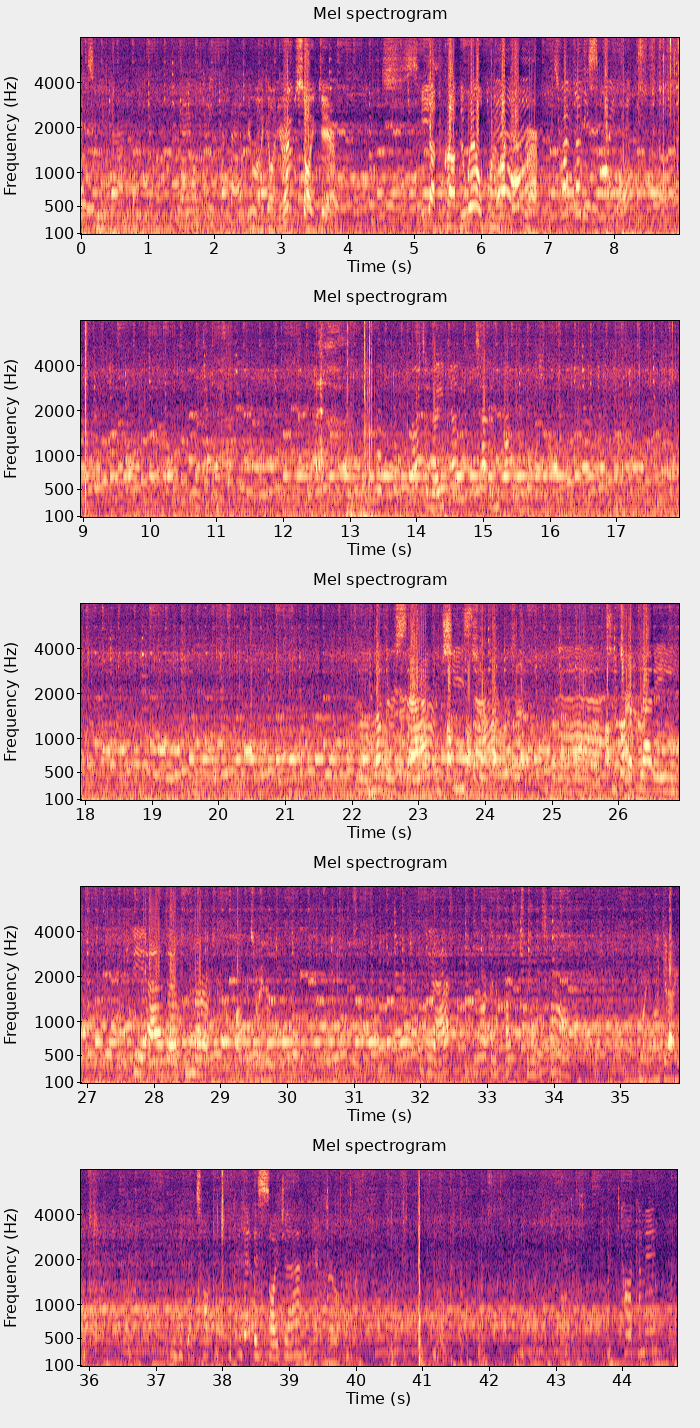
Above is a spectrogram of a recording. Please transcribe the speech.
parts of me there. Yeah, you want to leave that bed? You want to go on your own side, dear? He had to grab the wheel, pull it back over. It's right bloody slide it. I don't you can't tell him? Your mother's there and she's That's there. it, that. Yeah, she got the bloody yeah, the Merc. Up between them. Yeah, you are going to park between them as well. Right, you want to get out? Maybe a bit tight. You can get this side, yeah. Get in the middle. Car come in.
